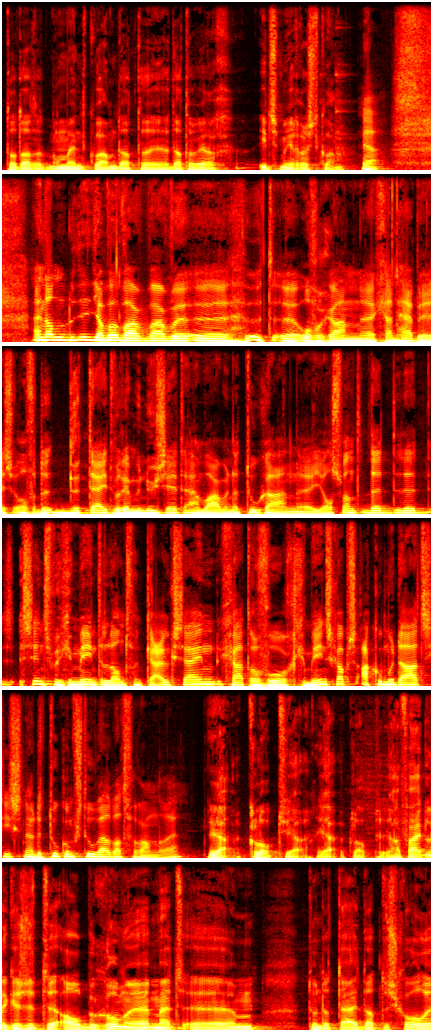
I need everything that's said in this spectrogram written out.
Totdat het moment kwam dat, uh, dat er weer iets meer rust kwam. Ja. En dan, ja, waar, waar we uh, het uh, over gaan, uh, gaan hebben, is over de, de tijd waarin we nu zitten en waar we naartoe gaan, Jos. Want de, de, sinds we gemeenteland van Kuik zijn, gaat er voor gemeenschapsaccommodaties naar de toekomst toe wel wat veranderen. Hè? Ja, klopt. Ja, ja, klopt. Ja, feitelijk is het al begonnen met um, toen de tijd dat de school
